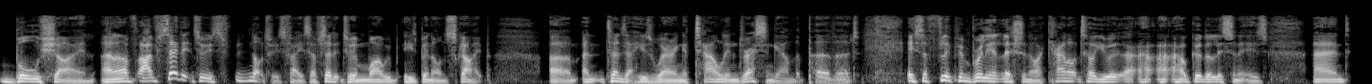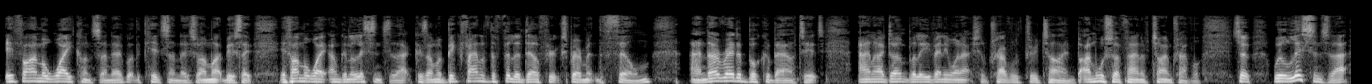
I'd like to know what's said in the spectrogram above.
bullshine. And I've I've said it to his not to his face. I've said it to him while we, he's been on Skype. Um, and it turns out he was wearing a towel-in dressing gown, the pervert. It's a flipping brilliant listener. I cannot tell you uh, how, how good a listen it is. And if I'm awake on Sunday, I've got the kids Sunday, so I might be asleep. If I'm awake, I'm going to listen to that because I'm a big fan of the Philadelphia Experiment, the film, and I read a book about it, and I don't believe anyone actually travelled through time. But I'm also a fan of time travel. So we'll listen to that.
